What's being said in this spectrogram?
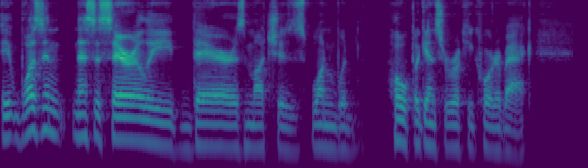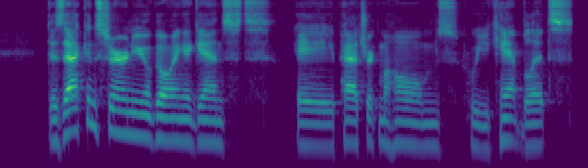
it wasn't necessarily there as much as one would hope against a rookie quarterback. Does that concern you going against a Patrick Mahomes who you can't blitz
